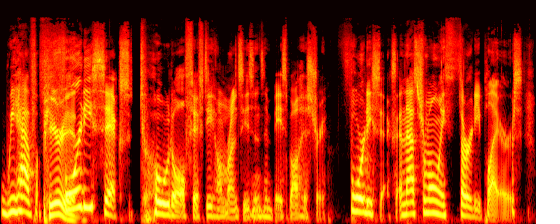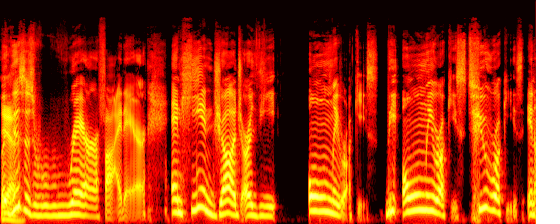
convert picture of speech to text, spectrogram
we have Period. 46 total 50 home run seasons in baseball history. 46. And that's from only 30 players. Like Yeah. this is rarefied air. And he and Judge are the only rookies, the only rookies, two rookies in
